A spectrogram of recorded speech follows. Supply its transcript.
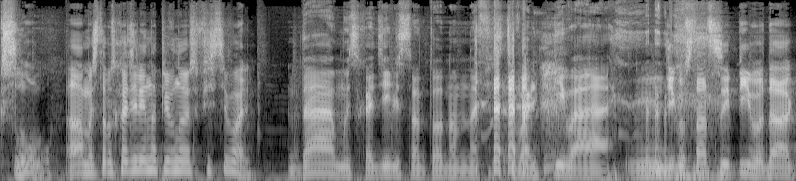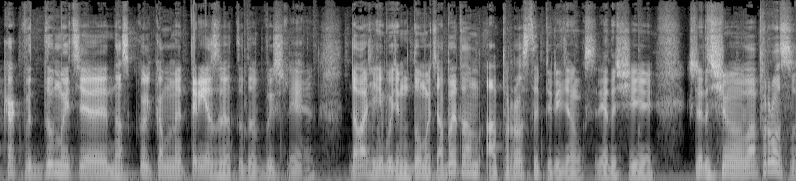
К слову. А, мы с тобой сходили на пивной фестиваль. Да, мы сходили с Антоном на фестиваль пива. Дегустации пива, да. Как вы думаете, насколько мы трезво оттуда вышли? Давайте не будем думать об этом, а просто перейдем к, следующей, к следующему вопросу.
